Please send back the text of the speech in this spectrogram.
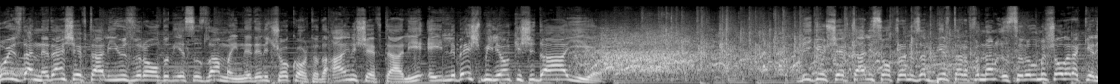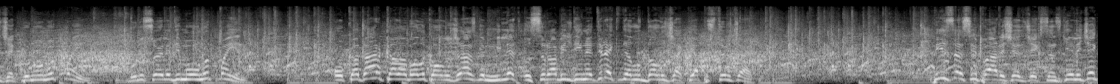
Bu yüzden neden şeftali 100 lira oldu diye sızlanmayın. Nedeni çok ortada. Aynı şeftaliyi 55 milyon kişi daha yiyor. Bir gün şeftali sofranıza bir tarafından ısırılmış olarak gelecek. Bunu unutmayın. Bunu söylediğimi unutmayın. O kadar kalabalık olacağız ki millet ısırabildiğine direkt dal- dalacak, yapıştıracak. Pizza sipariş edeceksiniz. Gelecek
